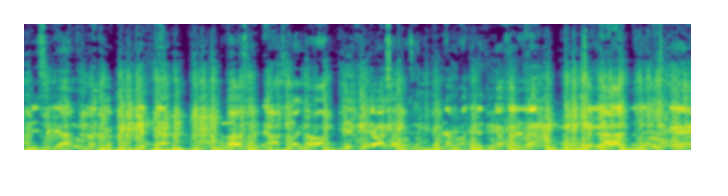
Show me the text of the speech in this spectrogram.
आणि सगळ्या लोकांच्या भेटी घेतल्या. मला विकासापासून विकास झालेला सगळ्या नवीन गोष्टी आहे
